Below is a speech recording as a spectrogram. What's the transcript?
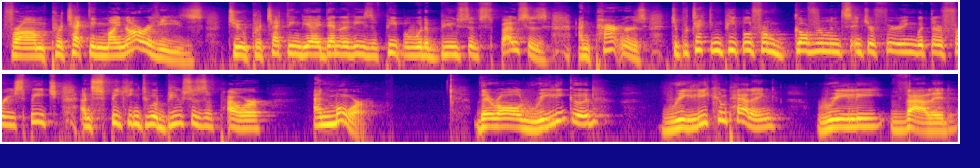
from protecting minorities to protecting the identities of people with abusive spouses and partners to protecting people from governments interfering with their free speech and speaking to abuses of power and more. They're all really good, really compelling, really valid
